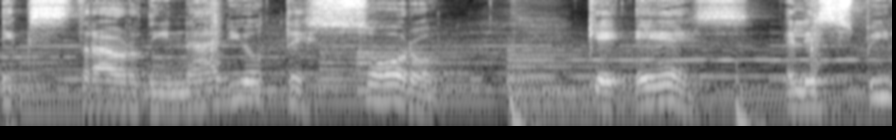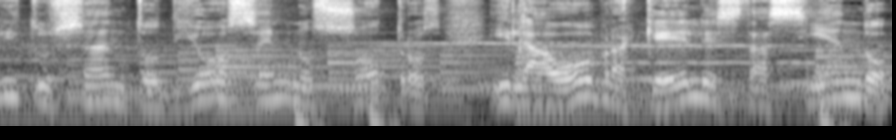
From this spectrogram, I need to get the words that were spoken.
extraordinario tesoro que es el Espíritu Santo, Dios en nosotros y la obra que Él está haciendo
